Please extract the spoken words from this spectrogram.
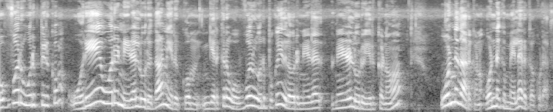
ஒவ்வொரு உறுப்பிற்கும் ஒரே ஒரு நிழலுறு தான் இருக்கும். இங்கே இருக்கிற ஒவ்வொரு உறுப்புக்கும் இதில் ஒரு நிழல் நிழலுறு இருக்கணும். ஒன்று தான் இருக்கணும். ஒன்றுக்கு மேலே இருக்கக்கூடாது.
